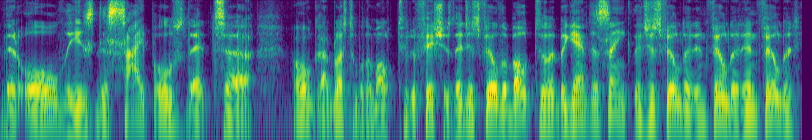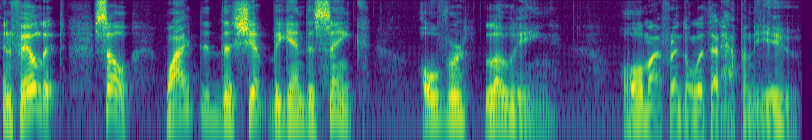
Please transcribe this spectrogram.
that all these disciples that, uh, oh, God bless them with a multitude of fishes, they just filled the boat till it began to sink. They just filled it and filled it and filled it and filled it. So, why did the ship begin to sink? Overloading. Oh, my friend, don't let that happen to you.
